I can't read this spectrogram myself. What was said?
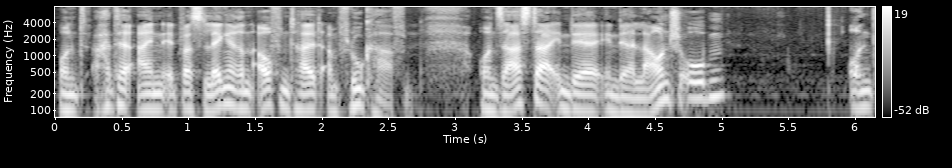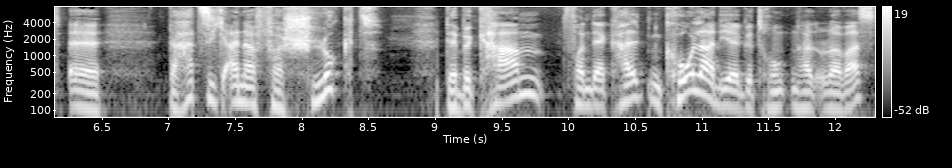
und hatte einen etwas längeren Aufenthalt am Flughafen und saß da in der, in der Lounge oben und äh, da hat sich einer verschluckt. Der bekam von der kalten Cola, die er getrunken hat oder was,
